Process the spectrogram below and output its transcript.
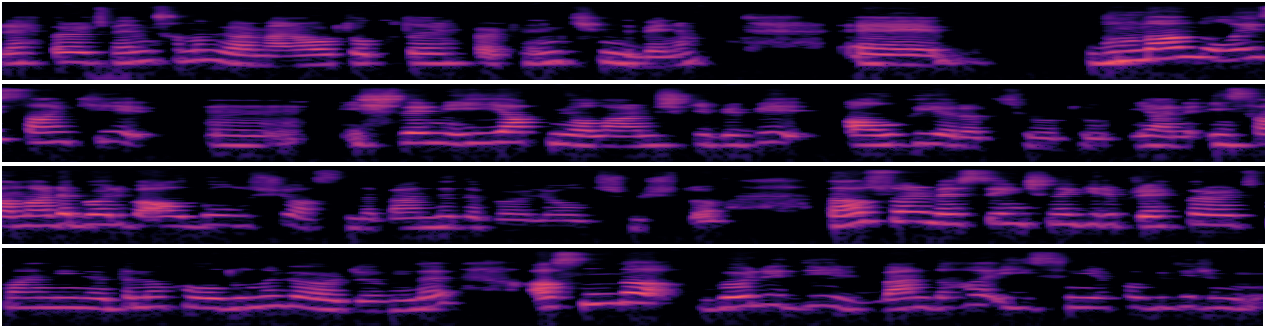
rehber öğretmenimi tanımıyorum. Yani ortaokulda rehber öğretmenim kimdi benim? E, bundan dolayı sanki işlerini iyi yapmıyorlarmış gibi bir algı yaratıyordu. Yani insanlarda böyle bir algı oluşuyor aslında. Bende de böyle oluşmuştu. Daha sonra mesleğin içine girip rehber öğretmenliğin ne demek olduğunu gördüğümde aslında böyle değil. Ben daha iyisini yapabilirim.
